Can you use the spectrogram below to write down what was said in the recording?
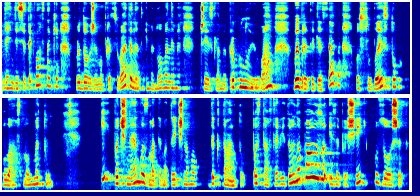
день, десятикласники! Продовжуємо працювати над іменованими числами. Пропоную вам вибрати для себе особисту власну мету. І почнемо з математичного диктанту. Поставте відео на паузу і запишіть у зошит.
